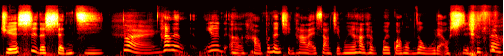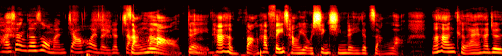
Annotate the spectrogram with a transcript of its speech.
绝世的神机。对，他的因为呃，好不能请他来上节目，因为他才不会管我们这种无聊事。对，华盛哥是我们教会的一个长老，长老对、嗯、他很棒，他非常有信心的一个长老。然后他很可爱，他就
